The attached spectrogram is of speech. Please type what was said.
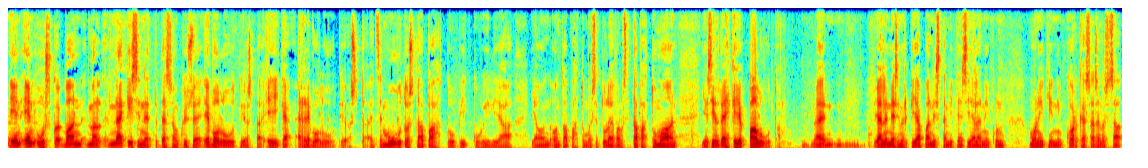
en, en usko, vaan mä näkisin, että tässä on kyse evoluutiosta eikä revoluutiosta. Että se muutos tapahtuu pikkuhiljaa ja on, on tapahtumassa ja tulee varmasti tapahtumaan ja sieltä ehkä ei ole paluuta. Näin, jälleen esimerkki Japanista, miten siellä niin kuin monikin niin korkeassa asemassa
